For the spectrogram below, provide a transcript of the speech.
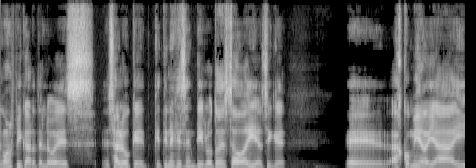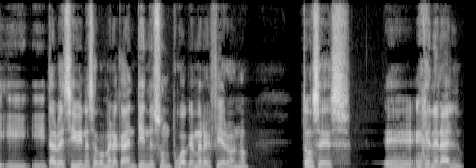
cómo explicártelo, es, es algo que, que tienes que sentirlo. Todo has estado ahí, así que eh, has comido allá y, y, tal vez si vienes a comer acá entiendes un poco a qué me refiero, ¿no? Entonces, eh, en general,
